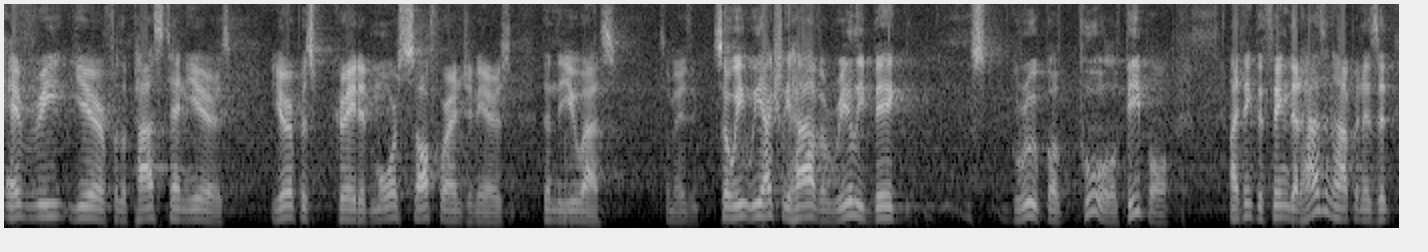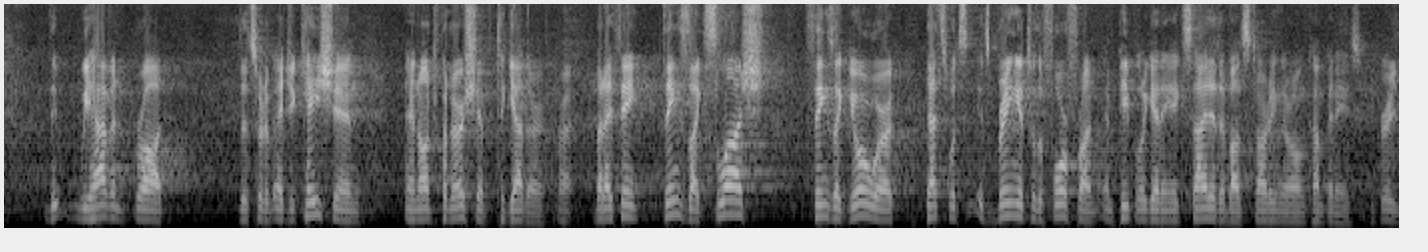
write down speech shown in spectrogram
every year for the past 10 years, Europe has created more software engineers than the U.S. It's amazing. So we, we actually have a really big group of pool of people. I think the thing that hasn't happened is that we haven't brought the sort of education and entrepreneurship together. Right. But I think things like Slush, things like your work, that's what's it's bringing it to the forefront, and people are getting excited about starting their own companies. Agreed.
